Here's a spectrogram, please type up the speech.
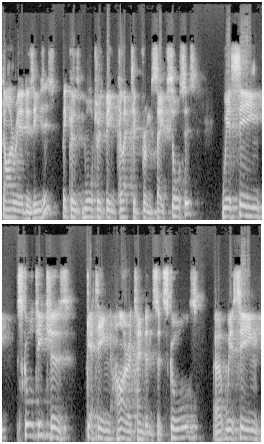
diarrhea diseases because water is being collected from safe sources. We're seeing school teachers getting higher attendance at schools. Uh, we're seeing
